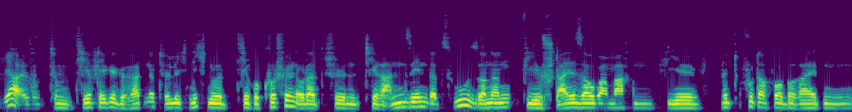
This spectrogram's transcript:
ja, also zum Tierpflege gehört natürlich nicht nur Tiere kuscheln oder schön Tiere ansehen dazu, sondern viel Stall sauber machen, viel Futter vorbereiten,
